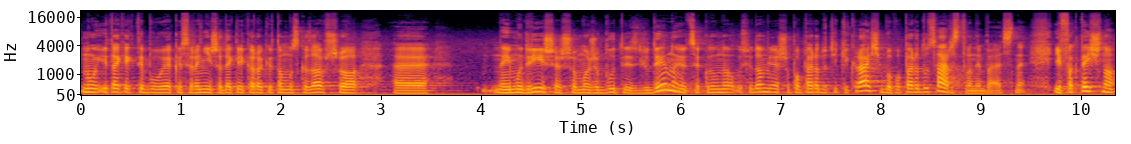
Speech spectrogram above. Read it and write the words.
Ну і так як ти був якось раніше, декілька років тому сказав, що е, наймудріше, що може бути з людиною, це коли вона усвідомлює, що попереду тільки краще, бо попереду царство небесне. І фактично,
